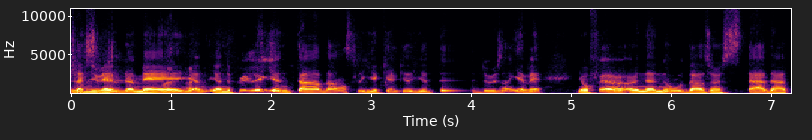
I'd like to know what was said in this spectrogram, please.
l'annuel, mais il y, en, a plus. Là, il y a une tendance. il y a quelques, il y a deux ans, il y avait, ils ont fait un, anneau dans un stade à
